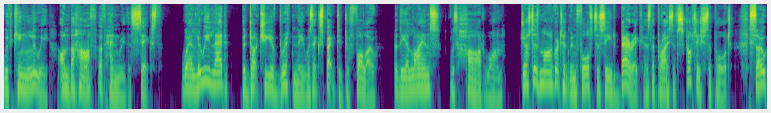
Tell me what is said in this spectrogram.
with King Louis on behalf of Henry VI. Where Louis led, the Duchy of Brittany was expected to follow, but the alliance was hard won. Just as Margaret had been forced to cede Berwick as the price of Scottish support, so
